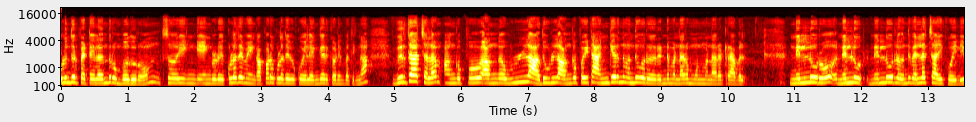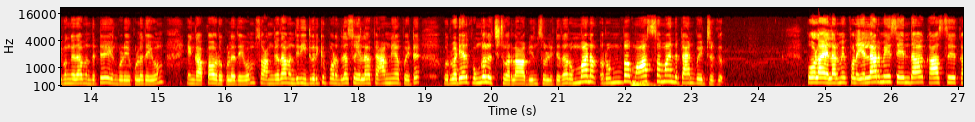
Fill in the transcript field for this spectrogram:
உளுந்தூர்பேட்டையிலேருந்து ரொம்ப தூரம். ஸோ இங்கே எங்களுடைய குலதெய்வம் எங்கள் அப்பாவோட குலதெய்வ கோயில் எங்கே இருக்குது அப்படின்னு பார்த்தீங்கன்னா விருதாச்சலம் அங்கே போ அங்கே உள்ள அது உள்ள அங்கே போயிட்டு அங்கேருந்து வந்து ஒரு ரெண்டு மணி நேரம் மூணு மணி நேரம் ட்ராவல் நெல்லூரோ நெல்லூர் நெல்லூரில் வந்து வெள்ளச்சாய் கோயில். இவங்க தான் வந்துட்டு எங்களுடைய குலதெய்வம் எங்கள் அப்பாவோட குலதெய்வம். ஸோ அங்கே தான் வந்துட்டு இது வரைக்கும் போனதில்ல. ஸோ எல்லாம் ஃபேமிலியாக போயிட்டு ஒரு வாட்டியாவது பொங்கல் வச்சுட்டு வரலாம் அப்படின்னு சொல்லிட்டு தான் ரொம்ப ந- ரொம்ப மாசமாக இந்த பிளான் போயிட்டுருக்கு. போகலாம் எல்லாருமே போகலாம் எல்லாருமே சேர்ந்தா காசு க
